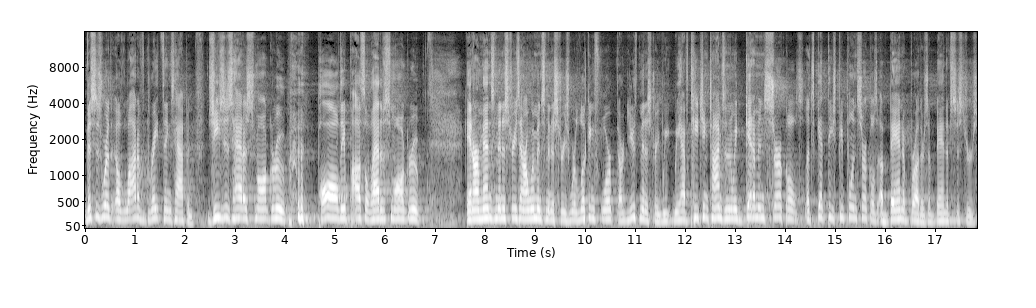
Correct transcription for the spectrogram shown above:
This is where a lot of great things happen. Jesus had a small group, Paul the apostle had a small group. In our men's ministries and our women's ministries, we're looking for our youth ministry. We, we have teaching times and then we get them in circles. Let's get these people in circles a band of brothers, a band of sisters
